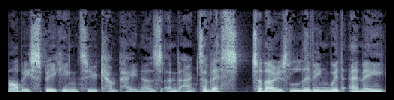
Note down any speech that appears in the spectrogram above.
I'll be speaking to campaigners and activists, to those living with ME,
